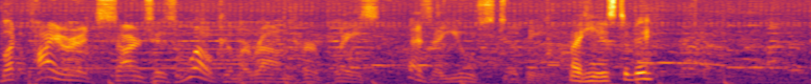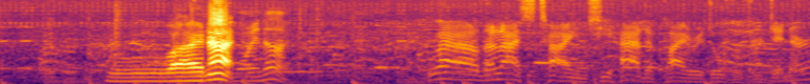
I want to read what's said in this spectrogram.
But pirates aren't as welcome around her place as they used to be. Like he used to be. Why not? Why not? Well, the last time she had a pirate over for dinner,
